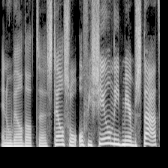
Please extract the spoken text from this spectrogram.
En hoewel dat eh, stelsel officieel niet meer bestaat,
